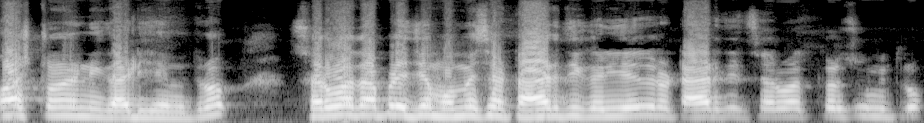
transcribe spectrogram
ફર્સ્ટ ઓનરની ગાડી છે મિત્રો. શરૂઆત આપણે જેમ હંમેશા ટાયરથી કરીએ તો ટાયરથી શરૂઆત કરશું મિત્રો.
